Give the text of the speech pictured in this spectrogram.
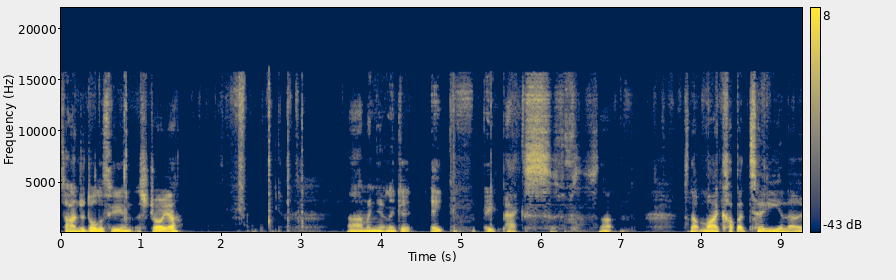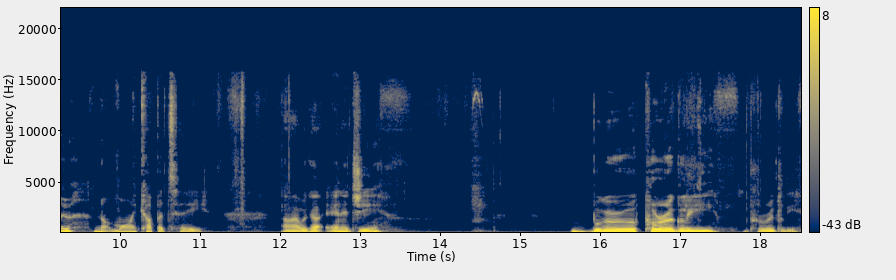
It's $100 here in Australia. Um, and you only get eight, eight packs. It's not, it's not my cup of tea, you know. Not my cup of tea. Alright, we got Energy. Purugly. Purugly.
